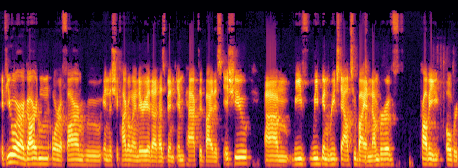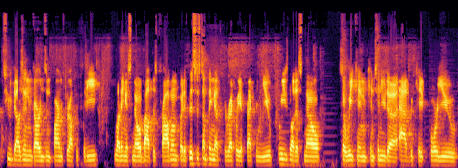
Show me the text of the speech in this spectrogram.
if you are a garden or a farm who in the Chicagoland area that has been impacted by this issue, um, we've we've been reached out to by a number of probably over two dozen gardens and farms throughout the city, letting us know about this problem. But if this is something that's directly affecting you, please let us know so we can continue to advocate for you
